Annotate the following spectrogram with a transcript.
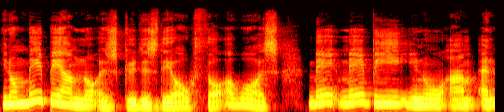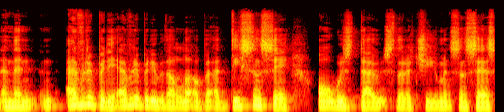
You know, maybe I'm not as good as they all thought I was. May, maybe, you know, I'm, and, and then everybody, everybody with a little bit of decency always doubts their achievements and says,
